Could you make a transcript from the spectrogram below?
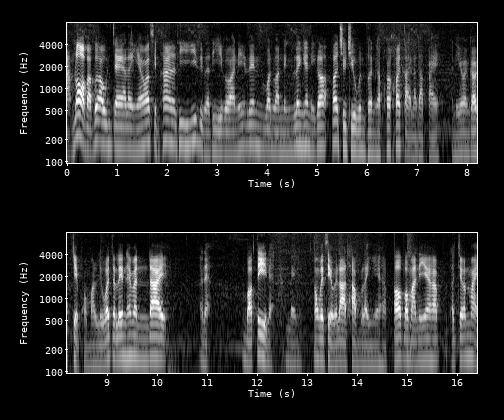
3 รอบอะเพื่อเอากุญแจอะไรเงี้ยว่า 15 นาที 20 นาทีประมาณนี้เล่นวันวันๆหนึ่งเล่นแค่นี้ก็ก็ชิวๆเพลินๆครับ ค่อยๆไต่ระดับไป อันนี้มันก็เก็บของมันหรือว่าจะเล่นให้มันได้ อันเนี้ยบอตตี้เนี่ยแม่งต้องไปเสียเวลาทำอะไรเงี้ยครับก็ประมาณนี้ครับแล้วเจอกันใหม่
